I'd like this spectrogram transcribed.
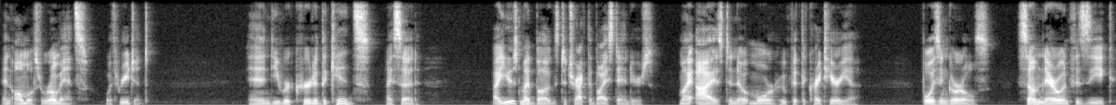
and almost romance with Regent. And you recruited the kids, I said. I used my bugs to track the bystanders, my eyes to note more who fit the criteria. Boys and girls, some narrow in physique,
